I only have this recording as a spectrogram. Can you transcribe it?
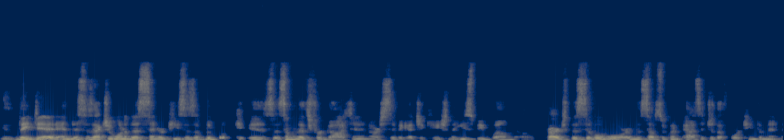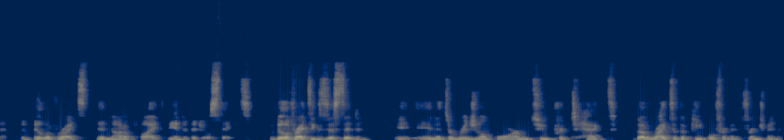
They did. And this is actually one of the centerpieces of the book is something that's forgotten in our civic education that used to be well known. Prior to the Civil War and the subsequent passage of the 14th Amendment, the Bill of Rights did not apply to the individual states. The Bill of Rights existed in its original form to protect the rights of the people from infringement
